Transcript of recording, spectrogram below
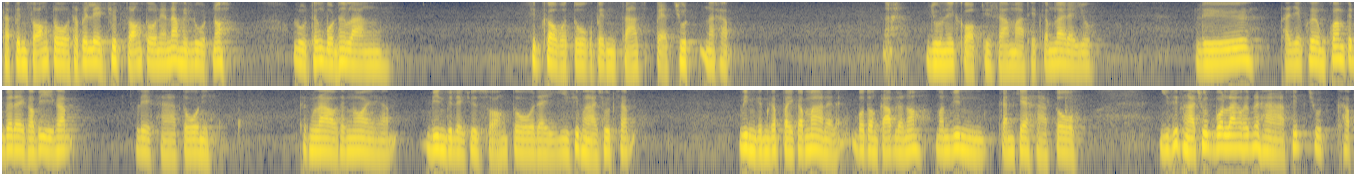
ถ้าเป็นสองตัวถ้าเป็นเลขชุดสองตัวแนะนำให้หลุดเนาะหลุดทั้งบนทั้งล่างสิบเก้าประตูก็เป็นสามสิบแปดชุดนะครับอะอยู่ในกรอบที่สามารถเห็ดกำไรได้อยู่ หรือถ้าอยากเพิ่มความเป็นไปได้ครับพี่ครับ เลขหาโตวนี่ ทั้งเล่าทั้งน้อยครับวินเป็นเลขชุดสองตัวได้ยี่สิบห้าชุดครับ วินกันกลับไปกลับมานี่นแหละบ่ต้องกลับแล้วเนาะมันวินกันแค่หาโตยี่สิบห้าชุดบนล่างเป็นหาสิบชุดครับ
